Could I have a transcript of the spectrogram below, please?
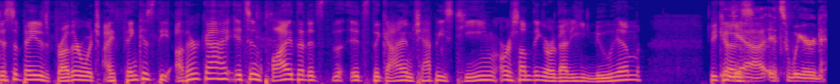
dissipate his brother, which I think is the other guy. It's implied that it's the it's the guy on Chappie's team or something, or that he knew him. Because Yeah, it's weird.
